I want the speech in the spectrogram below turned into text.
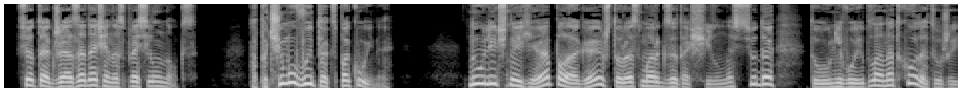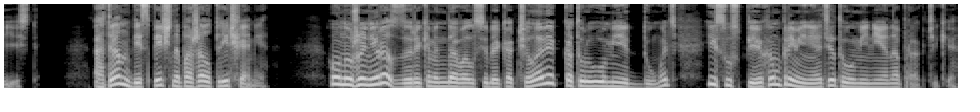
— все так же озадаченно спросил Нокс. «А почему вы так спокойны?» «Ну, лично я полагаю, что раз Марк затащил нас сюда, то у него и план отхода тоже есть. Адам беспечно пожал плечами. Он уже не раз зарекомендовал себя как человек, который умеет думать и с успехом применять это умение на практике.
